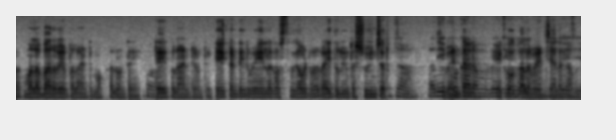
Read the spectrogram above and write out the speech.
మనకు మలబార్ వేప లాంటి మొక్కలు ఉంటాయి. టేకు లాంటివి ఉంటాయి. టేక్ అంటే ఇరవై ఏళ్ళకి వస్తుంది కాబట్టి రైతులు ఇంట్రెస్ట్ చూపించరు. ఎక్కువ కాలం వెయిట్ చేయాలి. కాబట్టి.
